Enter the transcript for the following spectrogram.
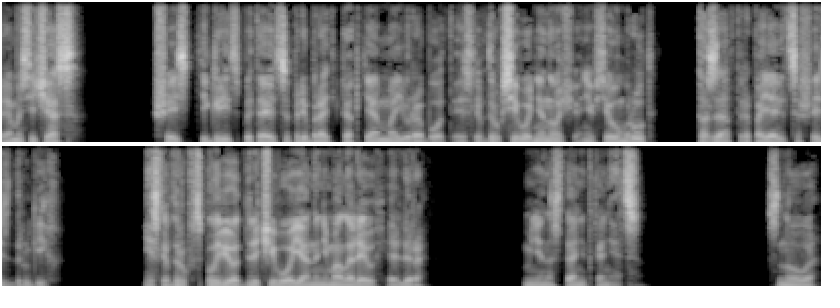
Прямо сейчас шесть тигриц пытаются прибрать к когтям мою работу. Если вдруг сегодня ночью они все умрут, то завтра появится шесть других. Если вдруг всплывет, для чего я нанимала Лео Хеллера, мне настанет конец. Снова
